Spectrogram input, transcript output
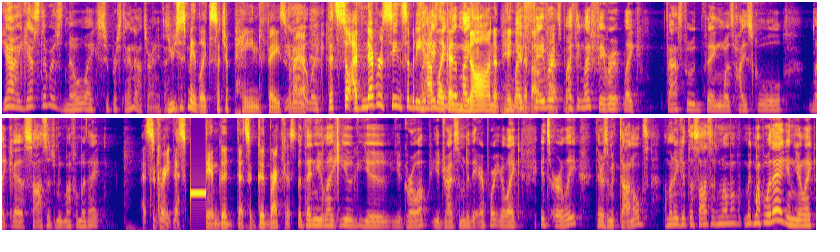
Yeah, I guess there was no like super standouts or anything. You just made like such a pained face when I Yeah, like- that's so I've never seen somebody Like, have like a my- non-opinion my about favorite, fast food. I think my favorite like fast food thing was high school, like a sausage McMuffin with egg. That's a great. That's damn good. That's a good breakfast. But then you like you you you grow up, you drive somebody to the airport. You're like, it's early. There's a McDonald's. I'm gonna get the sausage McMuffin McMuffin with egg, and you're like,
